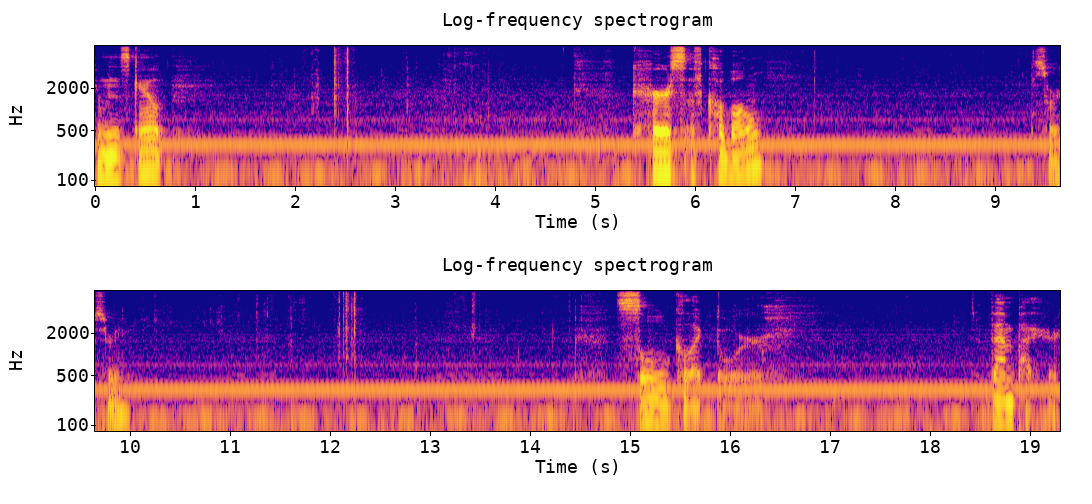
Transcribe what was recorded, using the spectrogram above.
Human Scout. Curse of Cabal. Sorcery. Soul Collector. Vampire.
